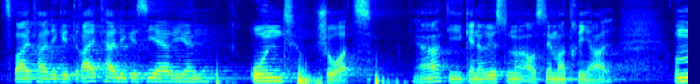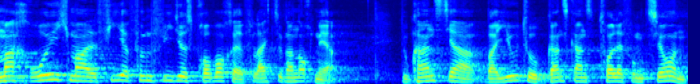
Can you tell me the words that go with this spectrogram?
zweiteilige, dreiteilige Serien und Shorts, ja, die generierst du dann aus dem Material. Und mach ruhig mal vier, fünf Videos pro Woche, vielleicht sogar noch mehr. Du kannst ja bei YouTube ganz, ganz tolle Funktionen.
